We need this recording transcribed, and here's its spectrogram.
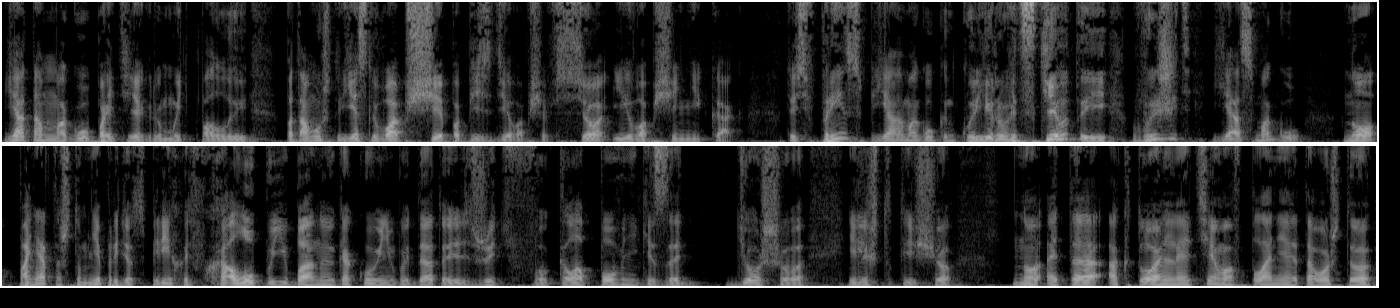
Я там могу пойти, я говорю, мыть полы, потому что если вообще по пизде вообще все и вообще никак. То есть, в принципе, я могу конкурировать с кем-то и выжить я смогу. Но понятно, что мне придется переехать в халупу ебаную какую-нибудь, да, то есть жить в Колоповнике за дешево или что-то еще. Но это актуальная тема в плане того, что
